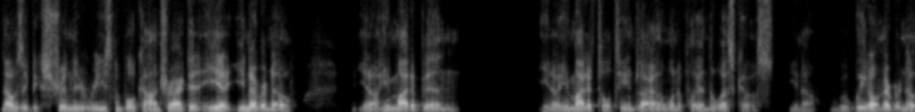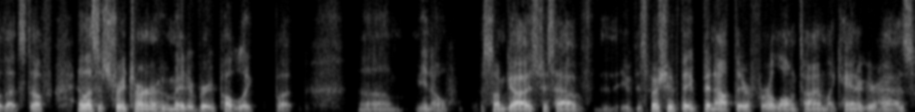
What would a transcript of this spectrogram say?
that was an extremely reasonable contract. And you, you never know. You know, he might have been, you know, he might have told teams, I only want to play in the West Coast. You know, we don't ever know that stuff unless it's Trea Turner who made it very public. But, um, you know, some guys just have, especially if they've been out there for a long time, like Haniger has,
